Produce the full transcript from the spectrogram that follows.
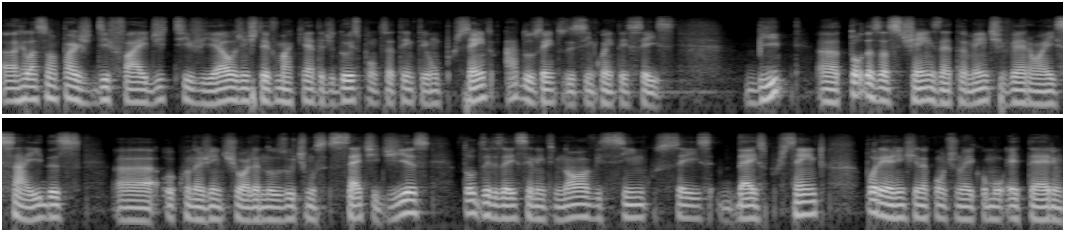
Uh, em relação à parte de DeFi de TVL, a gente teve uma queda de 2,71% a 256 bi. Uh, todas as chains né, também tiveram aí saídas uh, quando a gente olha nos últimos sete dias, todos eles aí sendo entre 9, 5, 6, 10%. Porém, a gente ainda continua aí como Ethereum,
